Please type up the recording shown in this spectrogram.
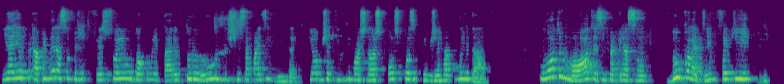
E aí a primeira ação que a gente fez foi o documentário Tururu, Justiça, Paz e Vida, que tem o objetivo de mostrar os pontos positivos dentro da comunidade. O outro mote assim, para a criação do coletivo foi que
